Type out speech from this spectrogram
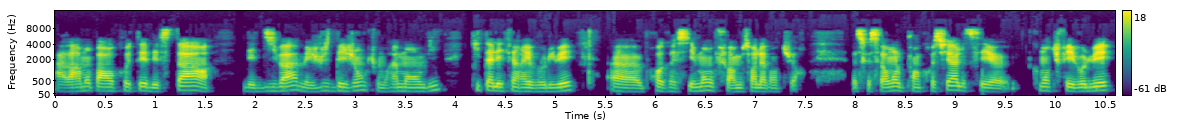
à vraiment pas recruter des stars des divas, mais juste des gens qui ont vraiment envie, quitte à les faire évoluer euh, progressivement au fur et à mesure de l'aventure. Parce que c'est vraiment le point crucial, c'est euh, comment tu fais évoluer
